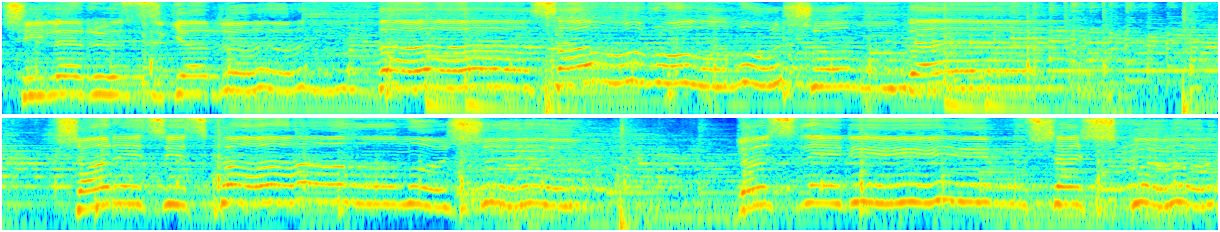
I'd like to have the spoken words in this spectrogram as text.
Çile rüzgarında savrulmuşum ben. Çaresiz kalmışım Gözlerim şaşkın.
